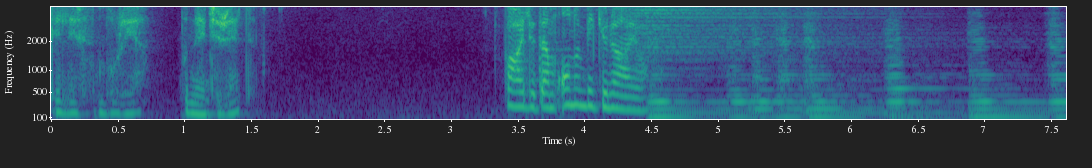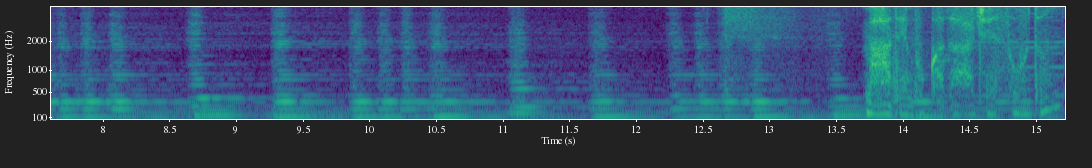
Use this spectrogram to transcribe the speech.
gelirsin buraya? Bu ne cüret? Validem onun bir günahı yok. Madem bu kadar cesurdun,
